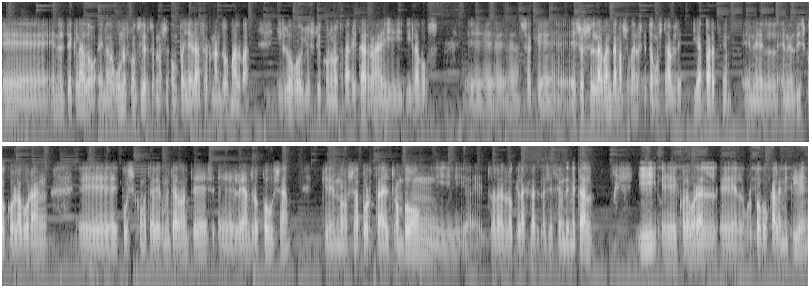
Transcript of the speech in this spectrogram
Eh, en el teclado, en algunos conciertos nos acompañará Fernando Malva y luego yo estoy con otra guitarra y, la voz. Eh, o sea que eso es la banda más o menos que tengo estable. Y aparte, en el, en el disco colaboran, eh, pues como te había comentado antes, Leandro Pousa, que nos aporta el trombón y eh, toda lo que la, la sección de metal. Y eh, colabora el, el, grupo vocal Amitié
